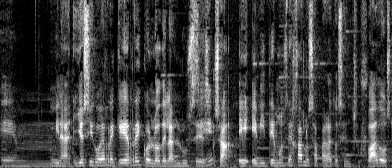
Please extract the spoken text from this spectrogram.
Em, Mira, yo sigo R que R con lo de las luces. ¿Sí? O sea, eh, evitemos dejar los aparatos enchufados,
